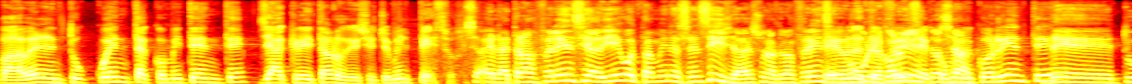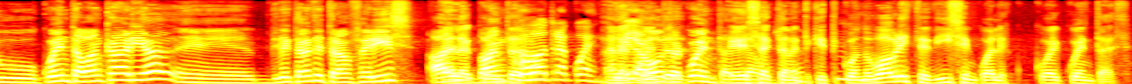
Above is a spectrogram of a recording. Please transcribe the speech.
a ver en tu cuenta comitente ya acreditado los 18 mil pesos. la transferencia, Diego, también es sencilla, es una transferencia, es una común, transferencia y común y corriente. De tu cuenta bancaria, eh, directamente transferís al banco. a otra cuenta. A la, otra cuenta. exactamente, ¿eh? que cuando vos abrís te dicen cuál, es, cuál cuenta es.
